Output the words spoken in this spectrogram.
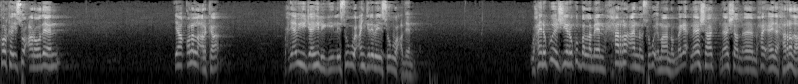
Kolkay isu caroodeen yaa qolo la arka waxyaabihii jaahiligii la isugu wacan jiray bay isugu wacdeen waxayna ku heshiyeen oo ku ballameen xara aanu isugu imaano meeshaa meesha maxay ahayd xarada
